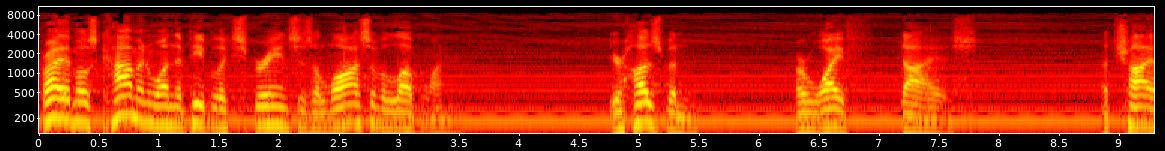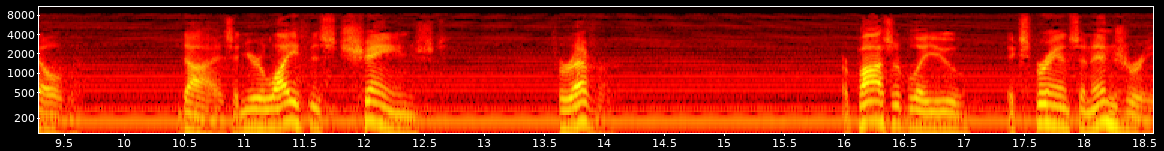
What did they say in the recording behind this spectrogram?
Probably the most common one that people experience is a loss of a loved one. Your husband or wife dies, a child dies, and your life is changed forever. Or possibly you experience an injury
